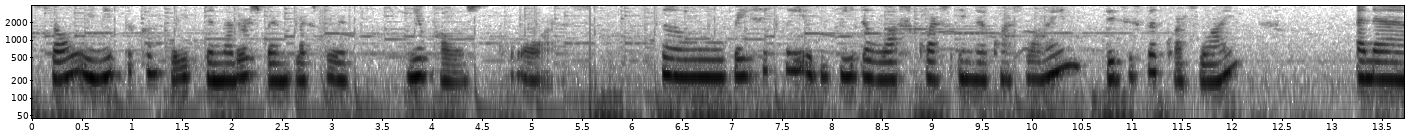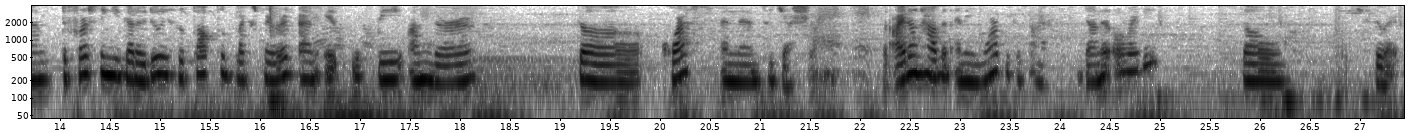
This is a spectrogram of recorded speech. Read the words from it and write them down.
So we need to complete the nether span Black Spirit new powers course. So basically it would be the last quest in the quest line. This is the quest line. And then the first thing you gotta do is to talk to black spirit and it would be under the quest and then suggestion. But i don't have it anymore because i've done it already. So just do it.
